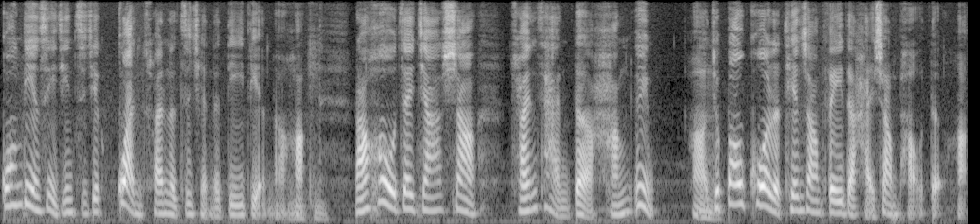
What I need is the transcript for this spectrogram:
光电是已经直接贯穿了之前的低点了哈，然后再加上船产的航运哈，就包括了天上飞的、海上跑的哈，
